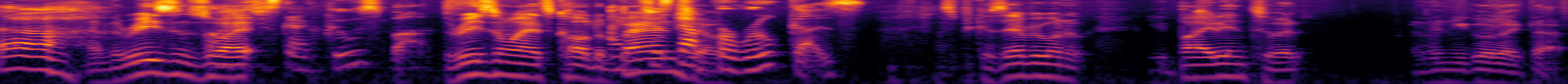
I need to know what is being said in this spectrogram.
And the reasons why? I why just got goosebumps. the reason why it's called a banjo. I just got verrucas. is because everyone you bite into it and then you go like that.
